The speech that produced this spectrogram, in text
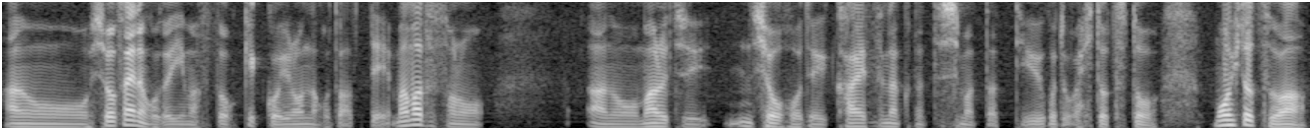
あのー、詳細なことを言いますと結構いろんなことあって、まあ、まずその、あのー、マルチ商法で返せなくなってしまったっていうことが一つと、もう一つは、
